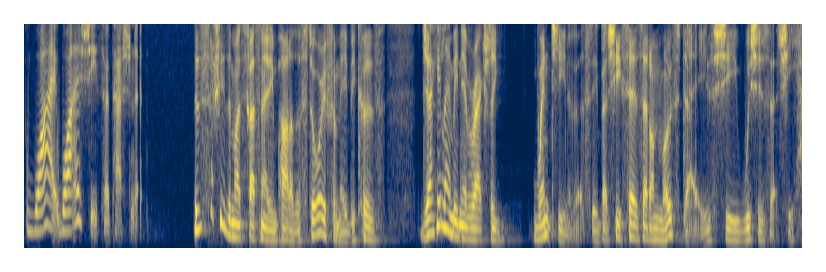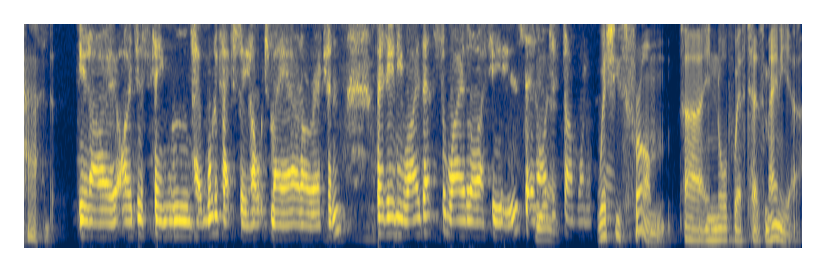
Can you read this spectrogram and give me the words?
why? Why is she so passionate? This is actually the most fascinating part of the story for me because Jacqui Lambie never actually went to university, but she says that on most days she wishes that she had. You know, I just think mm, it would have actually helped me out, I reckon. But anyway, that's the way life is, and I just don't want to. Where she's from, uh, in northwest Tasmania,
